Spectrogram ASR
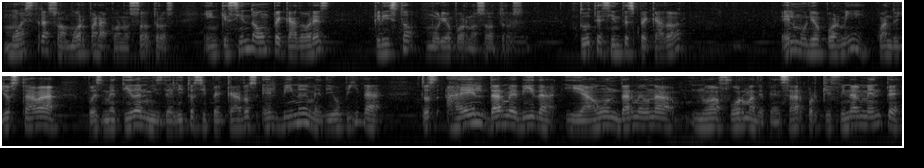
muestra su amor para con nosotros, en que siendo aún pecadores, Cristo murió por nosotros. ¿Tú te sientes pecador? Él murió por mí. Cuando yo estaba pues metido en mis delitos y pecados, Él vino y me dio vida. Entonces, a Él darme vida y aún darme una nueva forma de pensar, porque finalmente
